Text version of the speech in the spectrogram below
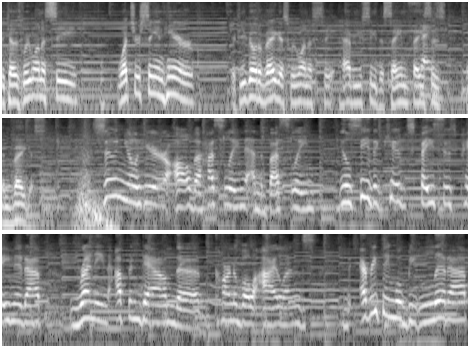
because we want to see what you're seeing here. If you go to Vegas, we want to see, have you see the same faces in Vegas. Soon you'll hear all the hustling and the bustling. You'll see the kids' faces painted up, running up and down the carnival islands. Everything will be lit up.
